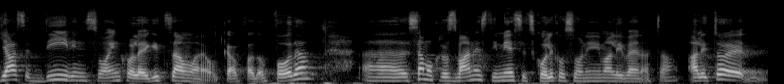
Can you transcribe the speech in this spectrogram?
ja se divim svojim kolegicama, evo kapa do poda, samo kroz 12. mjesec koliko su oni imali venata. Ali to je,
